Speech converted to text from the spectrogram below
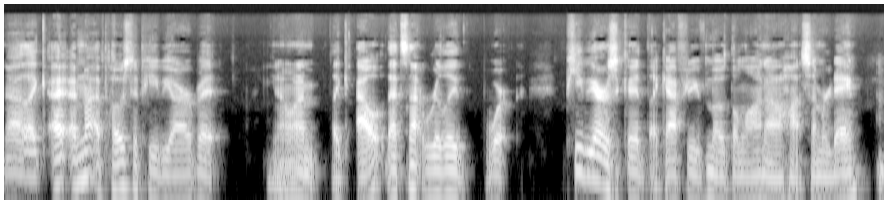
no, like I, I'm not opposed to PBR, but you know, when I'm like out, that's not really where PBR is good. Like after you've mowed the lawn on a hot summer day. yeah,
